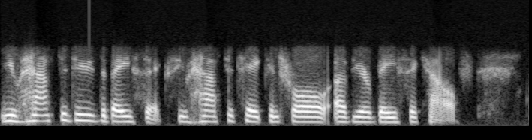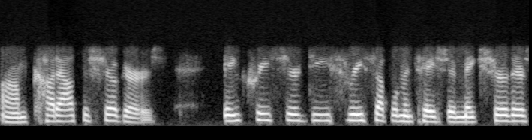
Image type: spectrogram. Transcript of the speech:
You have to do the basics. You have to take control of your basic health. Um, cut out the sugars. Increase your D3 supplementation. Make sure there's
